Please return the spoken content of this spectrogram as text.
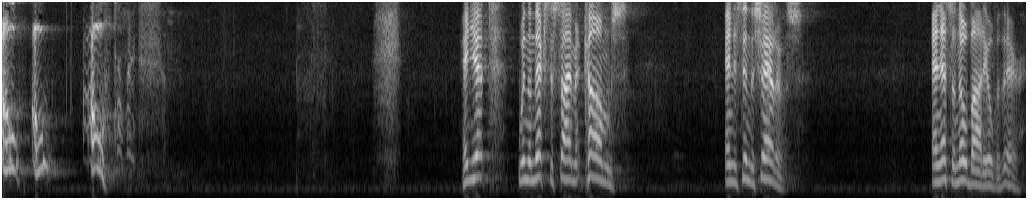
Oh, oh, oh. And yet, when the next assignment comes and it's in the shadows, and that's a nobody over there,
